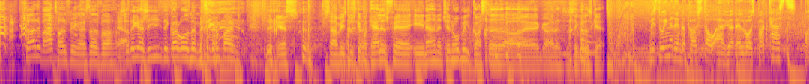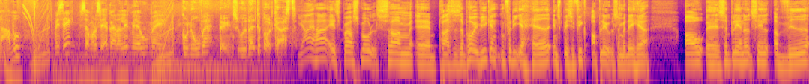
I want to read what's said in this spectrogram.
så er det bare 12 fingre i stedet for. Ja. Så det kan jeg sige, det er godt råd med, med, med vejen. Yes. Så hvis du skal på kærlighedsferie i nærheden af Tjernobyl, godt sted at øh, gøre det, så se, hvad der sker. Hvis du er en af dem, der påstår at have hørt alle vores podcasts, bravo. Hvis ikke, så må du se at gøre dig lidt mere umage. Gonova, dagens udvalgte podcast. Jeg har et spørgsmål, som øh, pressede sig på i weekenden, fordi jeg havde en specifik oplevelse med det her. Og øh, så blev jeg nødt til at vide,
